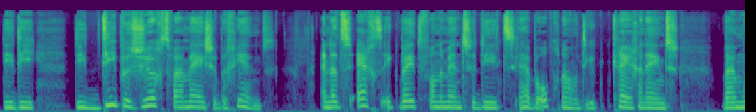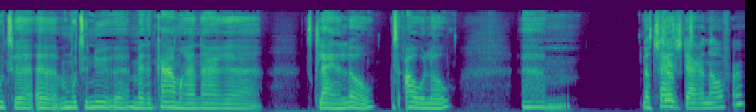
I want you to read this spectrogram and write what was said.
Die, die, die diepe zucht waarmee ze begint. En dat is echt, ik weet van de mensen die het hebben opgenomen... die kregen ineens, wij moeten, eh, we moeten nu eh, met een camera naar eh, het kleine Lo, het oude Lo. Ehm, Wat zei ze daar dan over?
